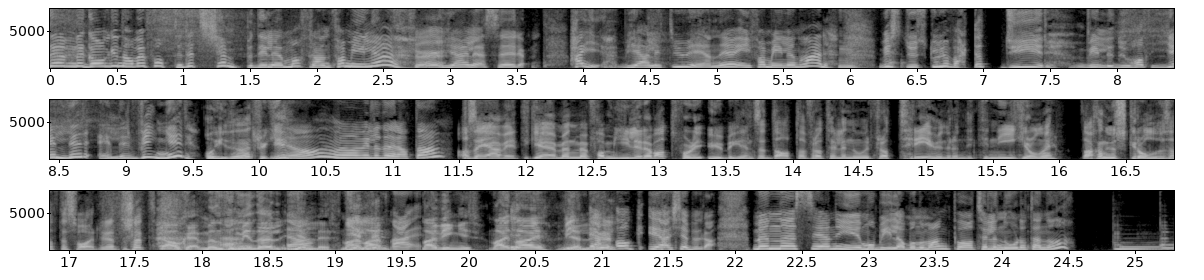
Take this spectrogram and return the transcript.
Denne gangen har vi fått inn et kjempedilemma fra en familie. Jeg leser Hei, vi er litt uenige i familien her. Hvis du skulle vært et dyr, ville du hatt gjeller eller vinger? Oi, den er tricky. Ja, Hva ville dere hatt, da? Altså, jeg vet ikke, men med familierabatt får de ubegrenset data fra Telenor fra 399 kroner. Da kan de jo scrolle seg til svaret, rett og slett. Ja, ok, Men for min del Ja. gjelder. Nei, nei, Nei. nei, vinger. Nei, nei, Ja, okay, ja, Kjempebra. Men eh, se nye mobilabonnement på telenor.no, da.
